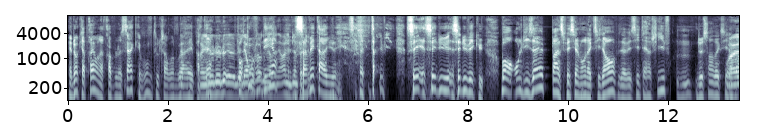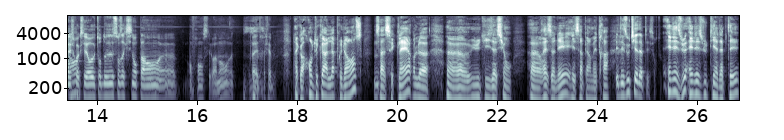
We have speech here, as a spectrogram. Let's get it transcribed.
et donc après, on attrape le sac et boum, tout le charbon de bois est par terre. le- le- Pour les tout vous dire, le Ça m'est arrivé. C'est du, vécu. Bon, on le disait, pas spécialement d'accidents. Vous avez cité un chiffre, Mhm. 200 accidents Ouais, par je an. crois que c'est autour de 200 accidents par an euh, en France. C'est vraiment euh, très, très faible. D'accord. En tout cas, la prudence, Mm. ça c'est clair. Le, euh, une utilisation euh, raisonnée et ça permettra Et des outils adaptés surtout. et des, et des outils adaptés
